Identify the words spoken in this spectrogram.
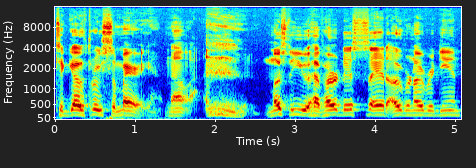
to go through Samaria. Now, most of you have heard this said over and over again.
